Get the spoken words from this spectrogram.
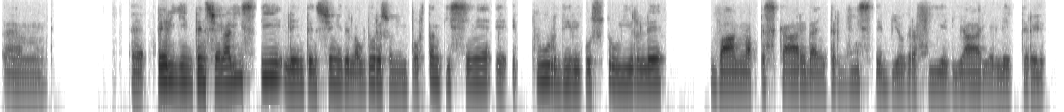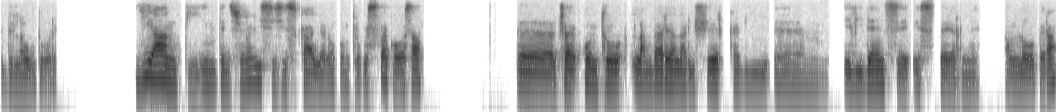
ehm, eh, per gli intenzionalisti le intenzioni dell'autore sono importantissime e, e pur di ricostruirle vanno a pescare da interviste, biografie, diari e lettere dell'autore. Gli anti-intenzionalisti si scagliano contro questa cosa eh, cioè contro l'andare alla ricerca di ehm, evidenze esterne all'opera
